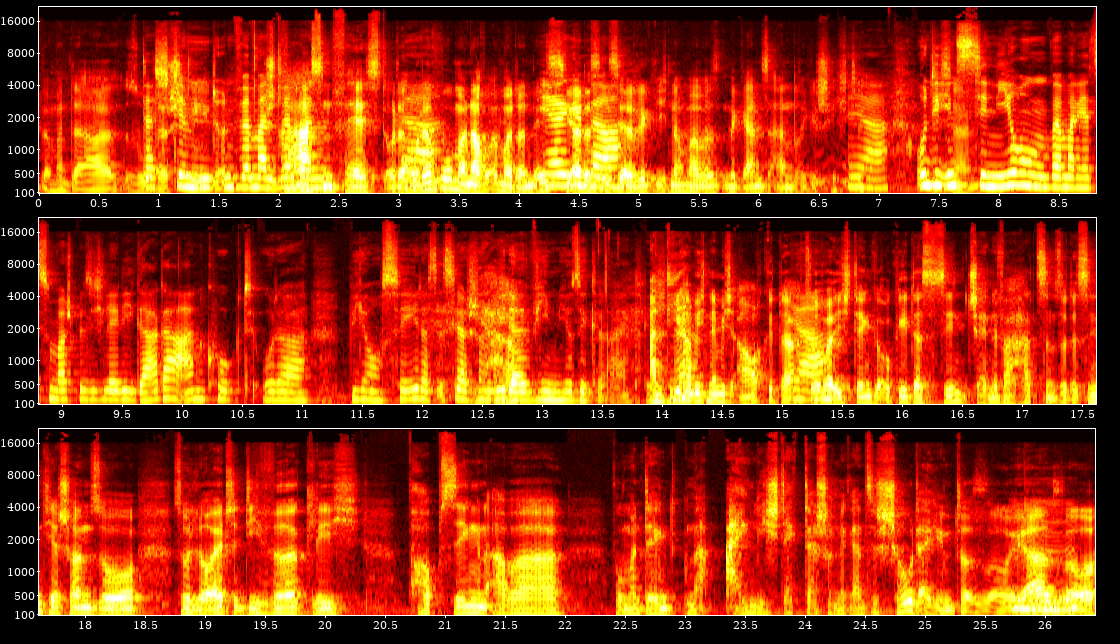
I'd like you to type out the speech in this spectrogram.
wenn man da so das da stimmt. steht. Und wenn man, Straßenfest wenn man, oder, ja. oder wo man auch immer dann ist. Ja, ja das ist ja wirklich nochmal eine ganz andere Geschichte. Ja, und die Inszenierung, wenn man jetzt zum Beispiel sich Lady Gaga anguckt oder Beyoncé, das ist ja schon ja. wieder wie ein Musical eigentlich. An die ne? habe ich nämlich auch gedacht, ja. so, weil ich denke, okay, das sind Jennifer Hudson, so, das sind ja schon so, so Leute, die wirklich Pop singen, aber wo man denkt, na, eigentlich steckt da schon eine ganze Show dahinter, so, mhm. ja, so.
